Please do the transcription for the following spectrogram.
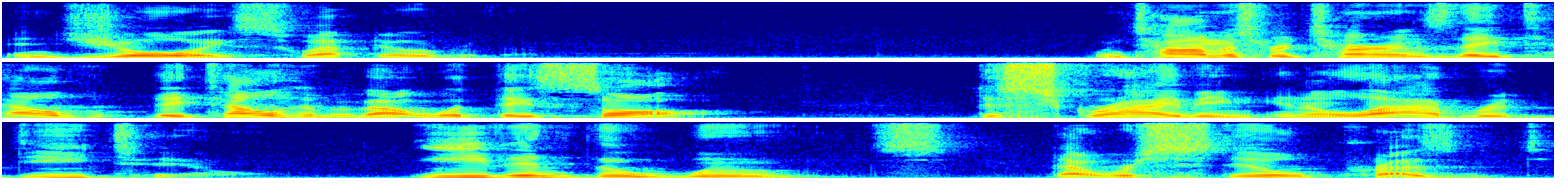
and joy swept over them. When Thomas returns, they tell, they tell him about what they saw, describing in elaborate detail even the wounds that were still present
